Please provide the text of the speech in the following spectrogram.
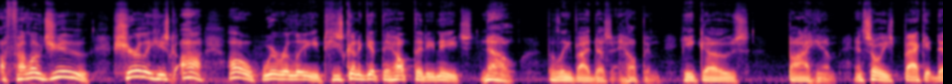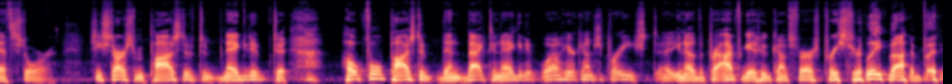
a fellow Jew. Surely he's, ah, oh, we're relieved. He's going to get the help that he needs. No, the Levite doesn't help him. He goes by him. And so he's back at death's door. So he starts from positive to negative to hopeful, positive, then back to negative. Well, here comes a priest. Uh, you know, the I forget who comes first, priest or Levi, but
